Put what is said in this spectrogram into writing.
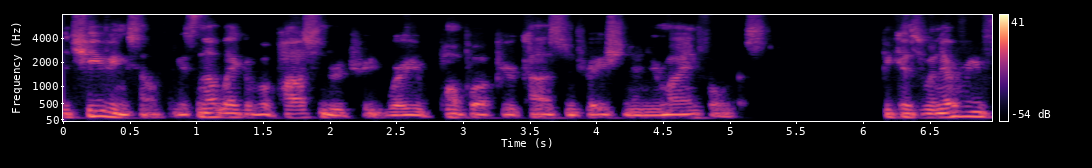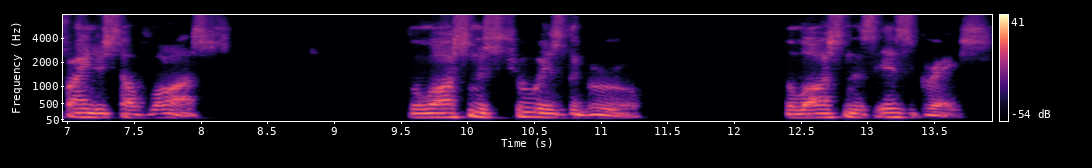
achieving something. It's not like a Vipassana retreat where you pump up your concentration and your mindfulness. Because whenever you find yourself lost, the lostness too is the guru. The lostness is grace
